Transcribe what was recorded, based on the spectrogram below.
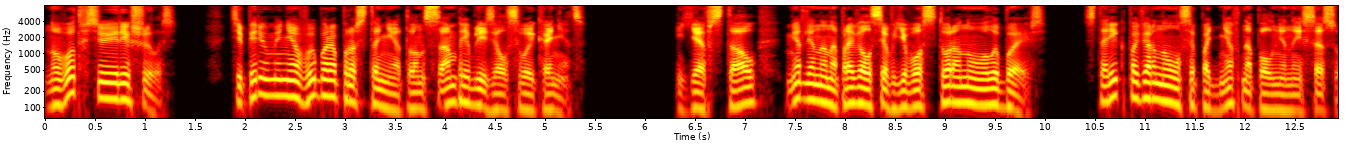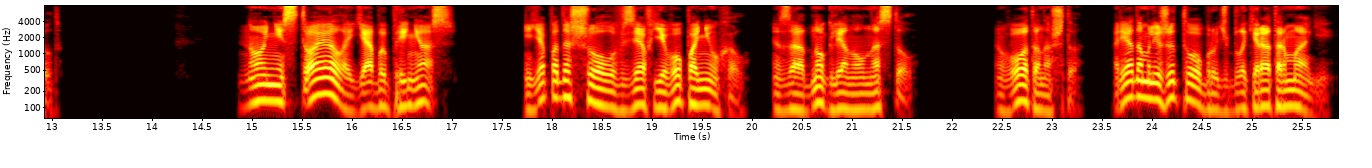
Ну вот все и решилось. Теперь у меня выбора просто нет, он сам приблизил свой конец. Я встал, медленно направился в его сторону, улыбаясь. Старик повернулся, подняв наполненный сосуд. «Ну, не стоило, я бы принес». Я подошел, взяв его, понюхал. Заодно глянул на стол. Вот оно что. Рядом лежит обруч, блокиратор магии.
